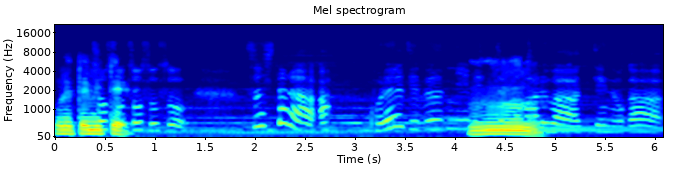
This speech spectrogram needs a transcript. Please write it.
触れてみて。そうそうそうそうそうそしたらあこれ自分にめっちゃハマるわっていうのが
